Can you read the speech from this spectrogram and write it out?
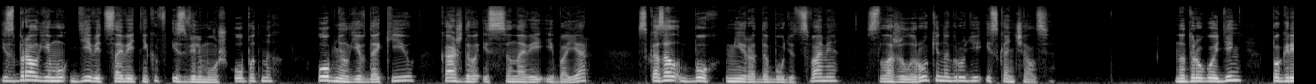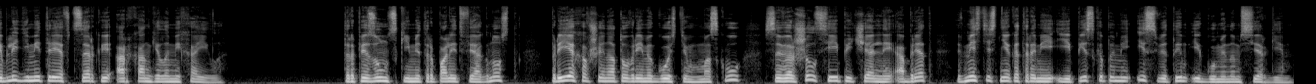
избрал ему девять советников из вельмож опытных, обнял Евдокию, каждого из сыновей и бояр, сказал «Бог мира да будет с вами», сложил руки на груди и скончался. На другой день погребли Дмитрия в церкви Архангела Михаила. Трапезунский митрополит Феогност, приехавший на то время гостем в Москву, совершил сей печальный обряд вместе с некоторыми епископами и святым игуменом Сергием.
